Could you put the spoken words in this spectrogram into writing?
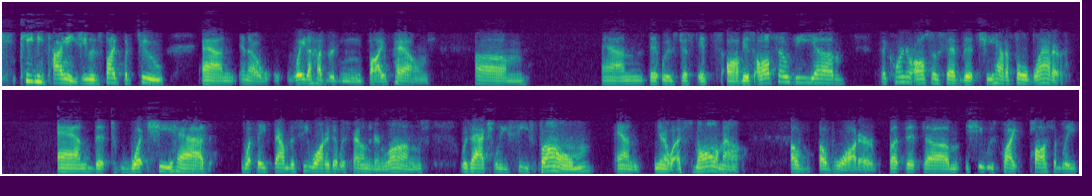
teeny tiny. She was five foot two, and you know, weighed a hundred and five pounds. Um, and it was just it's obvious. Also, the um, the coroner also said that she had a full bladder, and that what she had, what they found, the seawater that was found in her lungs was actually sea foam and you know a small amount of of water, but that um, she was quite possibly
